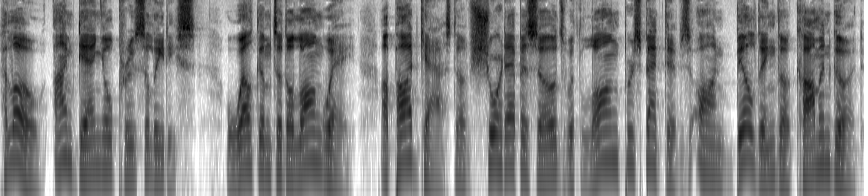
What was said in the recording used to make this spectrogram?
Hello, I'm Daniel Proussalidis. Welcome to The Long Way, a podcast of short episodes with long perspectives on building the common good.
